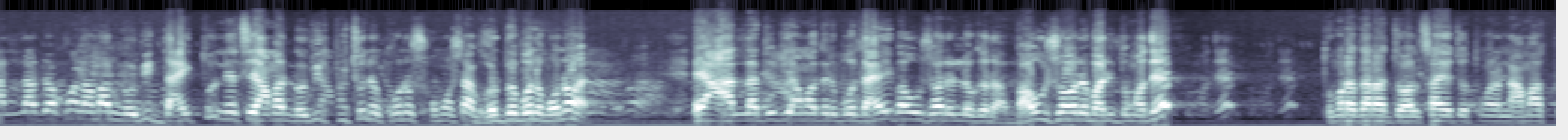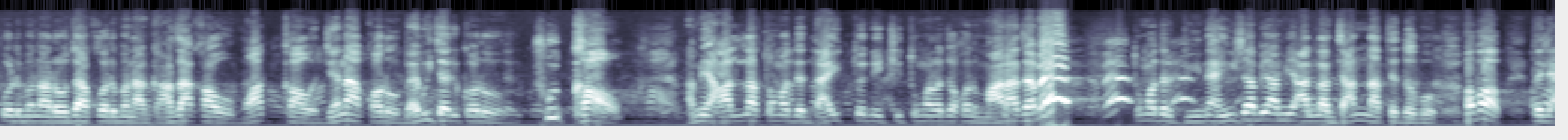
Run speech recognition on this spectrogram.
আল্লাহ যখন আমার নবীর দায়িত্ব নিয়েছে, আমার নবীর পিছনে কোনো সমস্যা ঘটবে বলে মনে হয়? আল্লাহ যদি আমাদের বলতে এই বাবু শহরের লোকেরা বাবু শহরের বাড়ি তোমাদের তোমরা যারা জলসায় আছো, তোমরা নামাজ পড়বে না, রোজা করবে না, গাঁজা খাও, মদ খাও, জেনা করো ব্যবিচারি করো, সুদ খাও। আমি আল্লাহ তোমাদের দায়িত্ব নিচ্ছি, তোমরা যখন মারা যাবে, তোমাদের বিনা হিসাবে আমি আল্লাহ জান্নাতে দেবো। অবাব তাহলে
